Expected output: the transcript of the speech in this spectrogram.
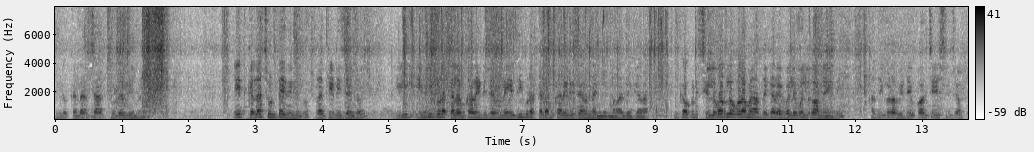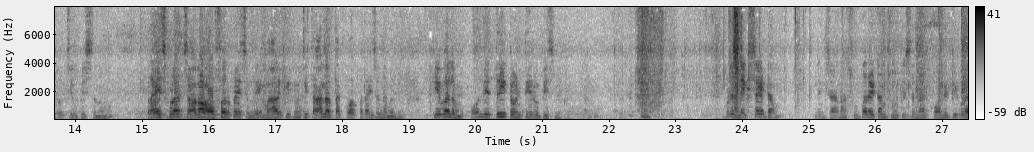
ఇందులో కలర్ చార్ట్ చూడండి మేడం. ఎయిట్ కలర్స్ ఉంటాయి దీనికి ప్రతి డిజైన్లో ఇది ఇది కూడా కలంకారీ డిజైన్ ఉన్నాయి ఇది కూడా కలంకారీ డిజైన్ ఉన్నాయి మన దగ్గర. ఇంకా ఒకటి సిల్వర్లో కూడా మన దగ్గర అవైలబుల్గా ఉన్నాయి ఇది. అది కూడా వీడియో కాల్ చేసేటప్పుడు చూపిస్తున్నాము. ప్రైస్ కూడా చాలా ఆఫర్ ప్రైస్ ఉన్నాయి. మార్కెట్ నుంచి చాలా తక్కువ ప్రైస్ ఉన్నాయి. కేవలం ఓన్లీ త్రీ ట్వంటీ రూపీస్ మీకు. ఇప్పుడు నెక్స్ట్ ఐటమ్ నేను చాలా సూపర్ ఐటమ్ చూపిస్తున్నా. క్వాలిటీ కూడా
